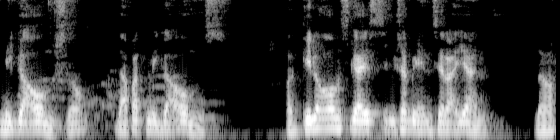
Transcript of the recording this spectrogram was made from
mega ohms, no? Dapat mega ohms. Pag kilo ohms, guys, ibig sabihin, sira yan, no?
